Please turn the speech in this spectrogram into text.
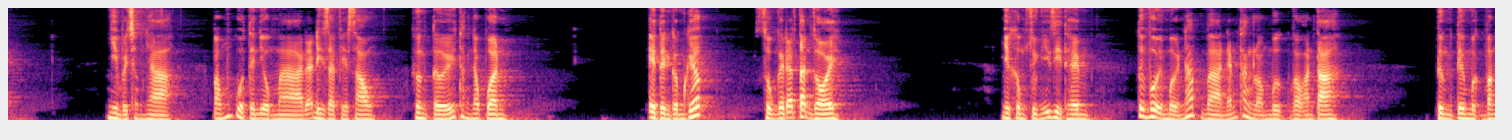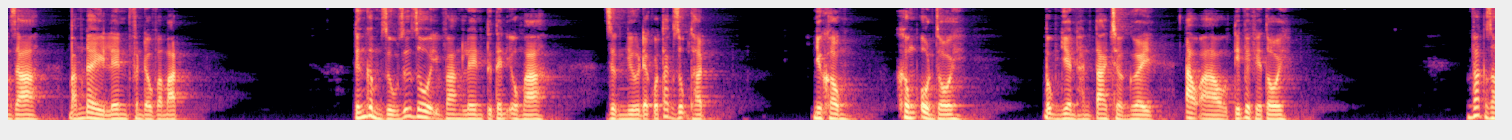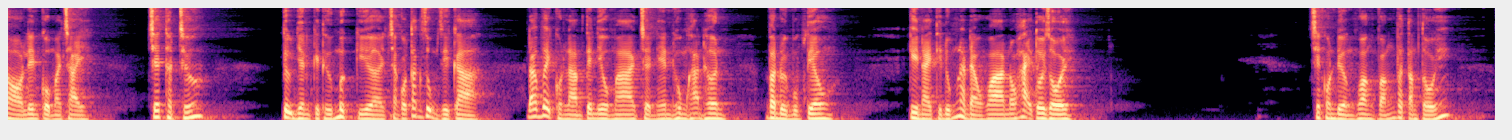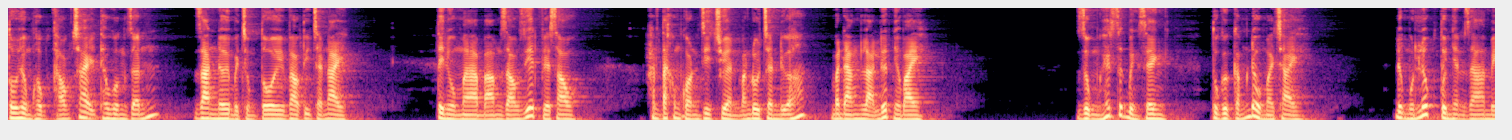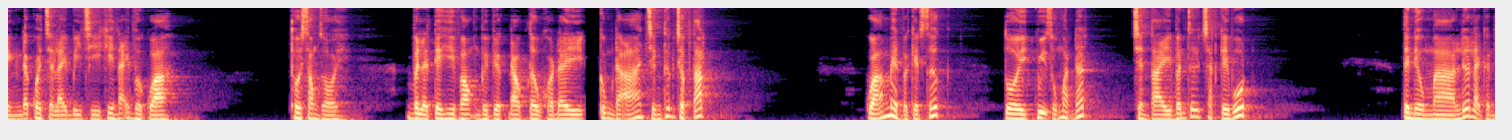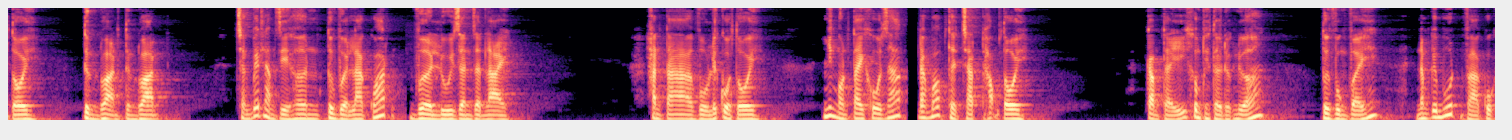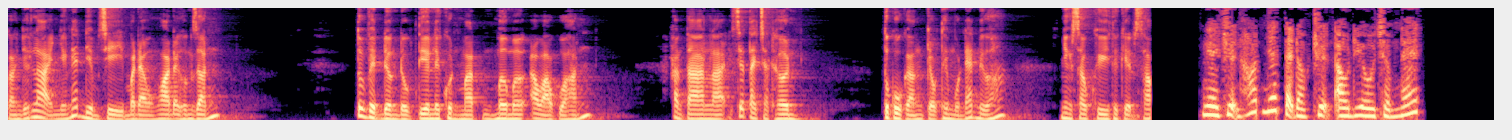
Nhìn vào trong nhà, bóng của tên yêu ma đã đi ra phía sau, hướng tới thằng nhóc quân. Ê tên cầm kiếc, súng cái đã tận rồi. Nhưng không suy nghĩ gì thêm, tôi vội mở nắp và ném thẳng lọ mực vào hắn ta. Từng tiêu mực văng ra, bám đầy lên phần đầu và mặt. Tiếng gầm rú dữ dội vang lên từ tên yêu ma, dường như đã có tác dụng thật. Nhưng không, không ổn rồi. Bỗng nhiên hắn ta trở người, ào ào tiến về phía tôi. Vác giò lên cổ mà chạy, chết thật chứ. Tự nhiên cái thứ mực kia chẳng có tác dụng gì cả, đã vậy còn làm tên yêu ma trở nên hung hãn hơn và đổi mục tiêu. Kỳ này thì đúng là đào hoa nó hại tôi rồi. Trên con đường hoang vắng và tăm tối, tôi hồng hộc tháo chạy theo hướng dẫn ra nơi mà chúng tôi vào thị trấn này. Tên yêu ma bám giáo giết phía sau. Hắn ta không còn di chuyển bằng đôi chân nữa mà đang là lướt như bay. Dùng hết sức bình sinh, tôi cứ cắm đầu mà chạy. Được một lúc tôi nhận ra mình đã quay trở lại vị trí khi nãy vừa qua. Thôi xong rồi, vậy là tia hy vọng về việc đào tàu khỏi đây cũng đã chính thức chập tắt. Quá mệt và kiệt sức, tôi quỵ xuống mặt đất, trên tay vẫn giữ chặt cây bút. Tên điều mà lướt lại gần tôi, từng đoạn từng đoạn. Chẳng biết làm gì hơn, tôi vừa la quát, vừa lùi dần dần lại. Hắn ta vồ lấy cổ tôi, nhưng ngón tay khô ráp đang bóp thật chặt họng tôi. Cảm thấy không thể thở được nữa, tôi vùng vẫy, nắm cái bút và cố gắng nhớ lại những nét điểm chỉ mà Đào Hoa đã hướng dẫn. Tôi vệt đường đầu tiên lên khuôn mặt mờ mờ ảo ảo của hắn. Hắn ta lại siết tay chặt hơn. Tôi cố gắng kéo thêm một nét nữa, nhưng sau khi thực hiện xong, Nghe chuyện hot nhất tại đọc truyện audio.net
